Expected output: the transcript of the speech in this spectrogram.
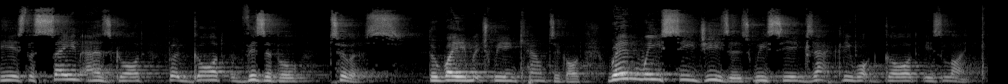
He is the same as God, but God visible to us the way in which we encounter God. When we see Jesus, we see exactly what God is like.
